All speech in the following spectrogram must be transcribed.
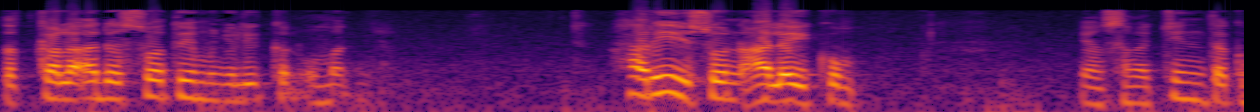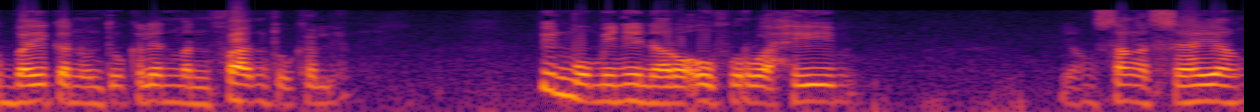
tatkala ada sesuatu yang menyulitkan umatnya. Harisun alaikum yang sangat cinta kebaikan untuk kalian, manfaat untuk kalian. Bil mu'minina raufur rahim yang sangat sayang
